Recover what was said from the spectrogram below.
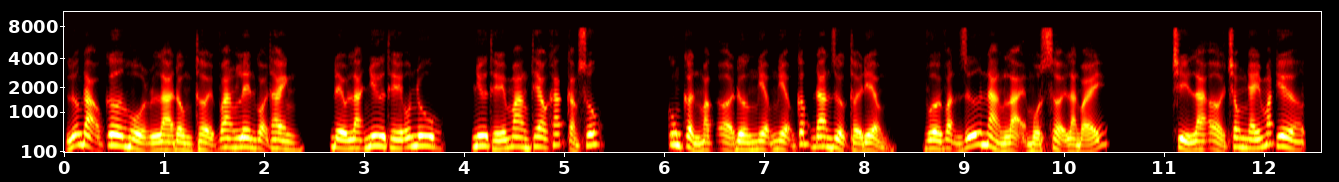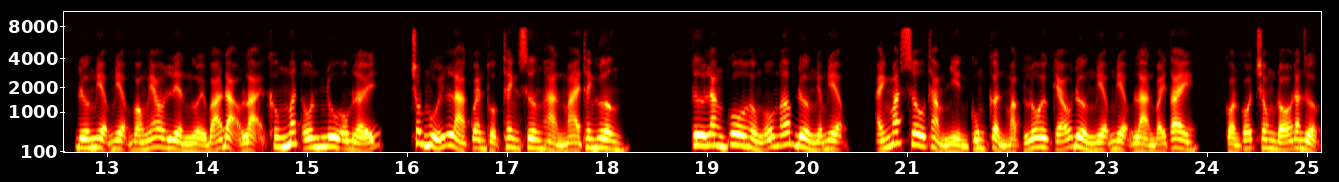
Lưỡng đạo cơ hồ là đồng thời vang lên gọi thành, đều là như thế ôn nhu, như thế mang theo khác cảm xúc. Cung cẩn mặc ở đường nghiệm nghiệm cấp đan dược thời điểm, vừa vặn giữ nàng lại một sợi làn váy. Chỉ là ở trong nháy mắt kia, đường nghiệm nghiệm vòng eo liền người bá đạo lại không mất ôn nhu ôm lấy, chóp mũi là quen thuộc thanh xương hàn mai thanh hương. Tư lăng cô hồng ôm ấp đường nghiệm nghiệm, ánh mắt sâu thẳm nhìn cung cẩn mặc lôi kéo đường nghiệm nghiệm làn váy tay, còn có trong đó đan dược.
